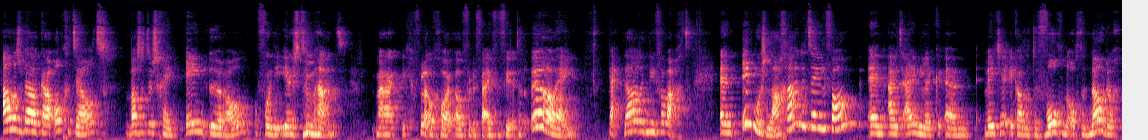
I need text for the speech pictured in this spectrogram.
Alles bij elkaar opgeteld was het dus geen 1 euro voor die eerste maand. Maar ik vloog gewoon over de 45 euro heen. Kijk, dat had ik niet verwacht. En ik moest lachen, de telefoon. En uiteindelijk, ehm, weet je, ik had het de volgende ochtend nodig.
